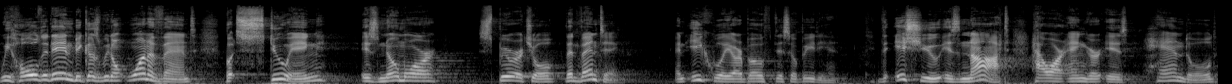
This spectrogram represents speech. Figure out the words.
we hold it in because we don't want to vent, but stewing is no more spiritual than venting and equally are both disobedient. The issue is not how our anger is handled,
